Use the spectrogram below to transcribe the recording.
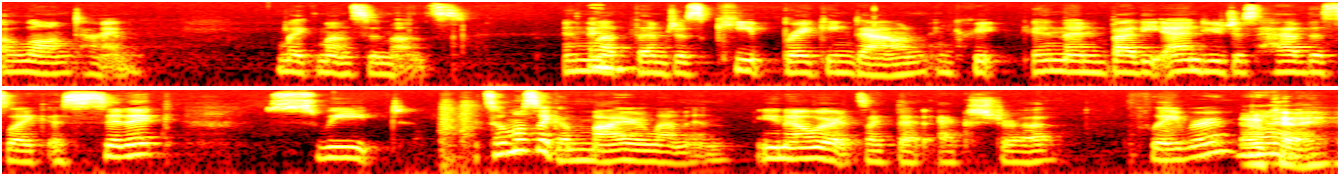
a long time, like months and months and, and let them just keep breaking down and cre- and then by the end you just have this like acidic sweet it's almost like a meyer lemon you know where it's like that extra flavor. Okay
